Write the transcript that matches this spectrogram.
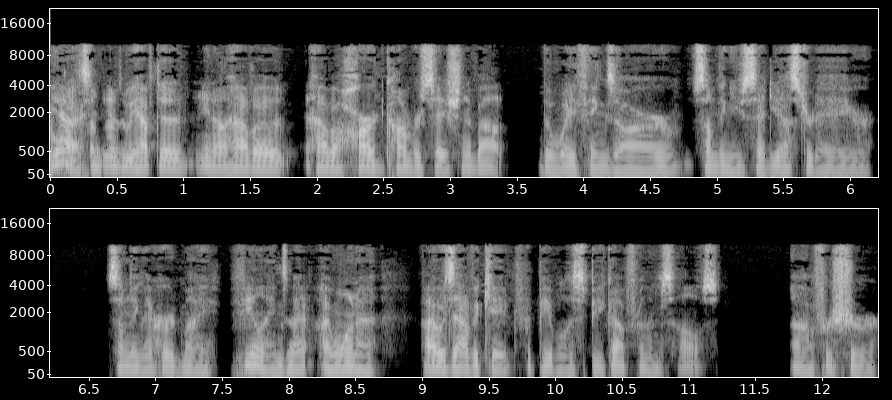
yeah. Way. Sometimes we have to, you know, have a, have a hard conversation about the way things are, something you said yesterday or something that hurt my hmm. feelings. I, I want to, I always advocate for people to speak up for themselves, uh, for sure.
